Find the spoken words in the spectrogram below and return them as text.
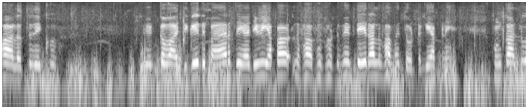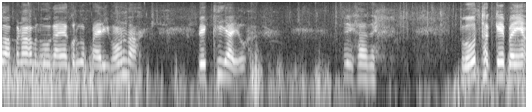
ਹਾਲਤ ਦੇਖੋ। ਇੱਕ ਵੱਜ ਗਏ ਦੁਪਹਿਰ ਦੇ, ਅਜੇ ਵੀ ਆਪਾਂ ਲਿਫਾਫੇ ਸੁੱਟਦੇ 13 ਲਿਫਾਫੇ ਟੁੱਟ ਗਏ ਆਪਣੇ। ਹੁਣ ਕੱਲ ਨੂੰ ਆਪਣਾ ਵਲੋਗ ਆਇਆ ਕਰੂਗਾ ਪੈਰੀ ਵਾਹੁਣ ਦਾ। ਵੇਖੀ ਜਾਇਓ। ਦੇਖ ਸਕਦੇ ਬਹੁਤ ਥੱਕੇ ਪਏ ਆ।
